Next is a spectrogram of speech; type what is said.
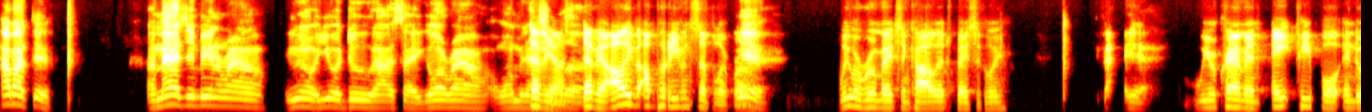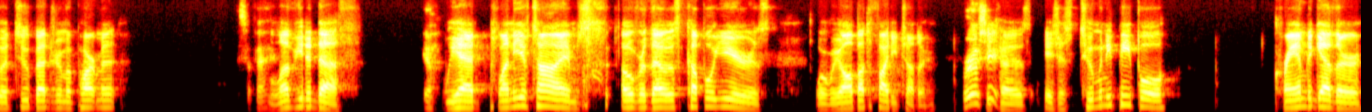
How about this? Imagine being around. You know, you a dude. I say go around a woman that you Devion. love. Devion. I'll even I'll put it even simpler, bro. Yeah, We were roommates in college, basically. yeah. We were cramming eight people into a two bedroom apartment. It's a. Love you to death. Yeah. We had plenty of times over those couple years where we all about to fight each other Real shit. because it's just too many people crammed together.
